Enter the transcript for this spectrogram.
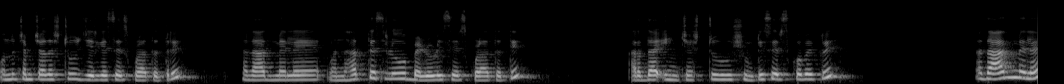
ಒಂದು ಚಮಚದಷ್ಟು ಜೀರಿಗೆ ಸೇರಿಸ್ಕೊಳತ್ತೈತ್ರಿ. ಅದಾದಮೇಲೆ ಒಂದು ಹತ್ತು ಎಸಳು ಬೆಳ್ಳುಳ್ಳಿ ಸೇರಿಸ್ಕೊಳತ್ತೈತಿ ಅರ್ಧ ಇಂಚಷ್ಟು ಶುಂಠಿ ಸೇರಿಸ್ಕೋಬೇಕ್ರಿ. ಅದಾದಮೇಲೆ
